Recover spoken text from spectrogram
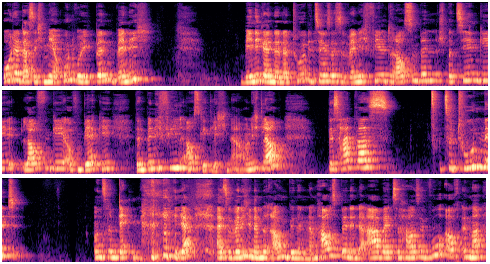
oder dass ich mehr unruhig bin, wenn ich weniger in der Natur, beziehungsweise wenn ich viel draußen bin, spazieren gehe, laufen gehe, auf den Berg gehe, dann bin ich viel ausgeglichener. Und ich glaube, das hat was zu tun mit unseren Decken. ja? Also wenn ich in einem Raum bin, in einem Haus bin, in der Arbeit, zu Hause, wo auch immer,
